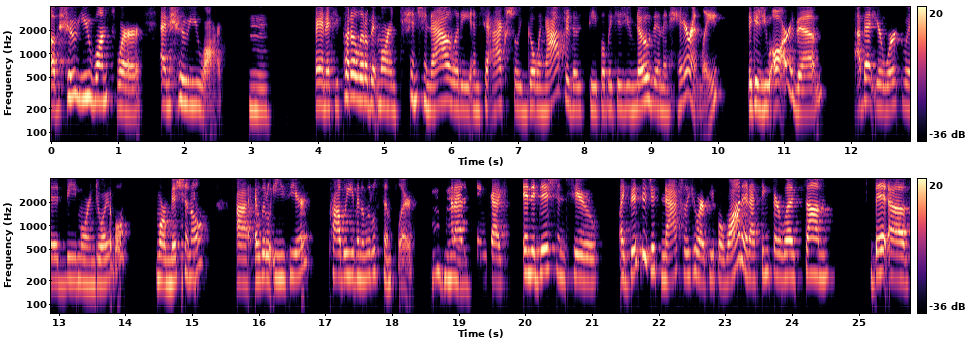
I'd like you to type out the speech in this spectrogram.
of who you once were and who you are. Mm. And if you put a little bit more intentionality into actually going after those people because you know them inherently, because you are them, I bet your work would be more enjoyable, more missional, uh, a little easier, probably even a little simpler. Mm-hmm. And I mm-hmm. just think like in addition to like this is just naturally who our people wanted. I think there was some bit of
